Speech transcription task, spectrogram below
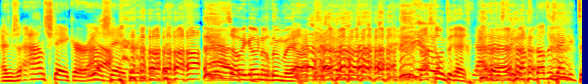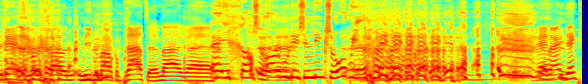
En toen was een aansteker, Ja. aansteker. Zou ik ook nog doen bij jou. Dat is gewoon terecht. Ja, dat is, dat, dat is denk ik terecht, omdat ik gewoon niet normaal kan praten. Maar eh, hey, gast, armoede is een linkse hobby. nee, maar ik denk,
